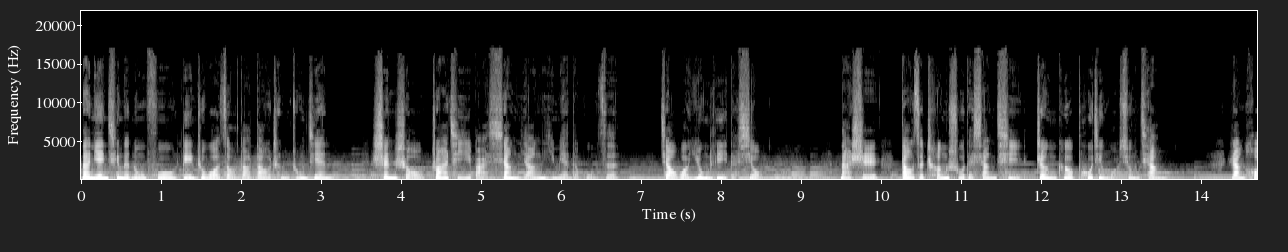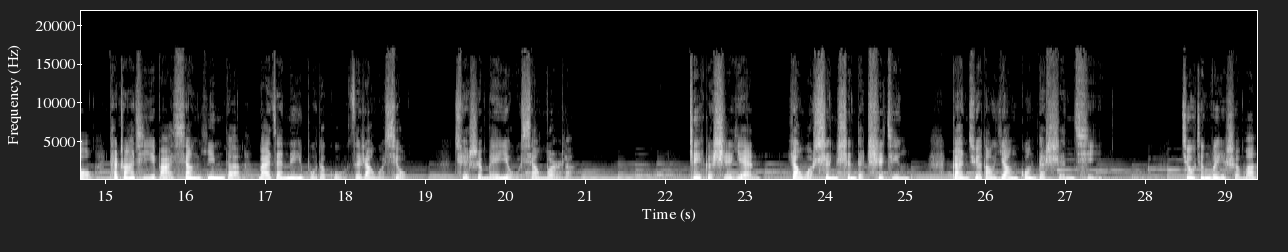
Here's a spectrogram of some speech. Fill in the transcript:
那年轻的农夫领着我走到稻城中间，伸手抓起一把向阳一面的谷子，叫我用力地嗅。那时稻子成熟的香气整个扑进我胸腔。然后他抓起一把向阴的埋在内部的谷子让我嗅，却是没有香味儿了。这个实验让我深深的吃惊，感觉到阳光的神奇。究竟为什么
